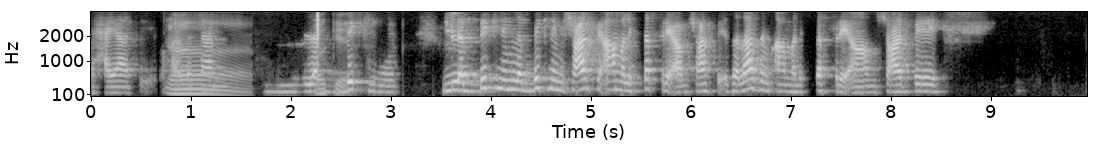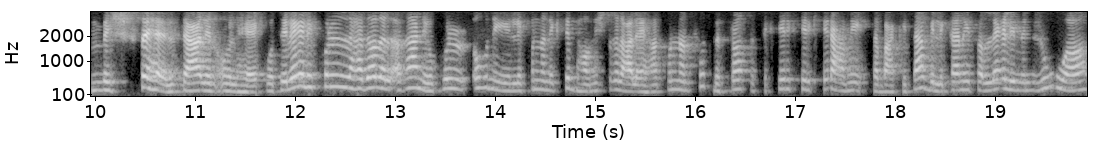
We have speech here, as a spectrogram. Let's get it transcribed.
بحياتي. وهذا آه. كان ملبكني ملبكني ملبكني مش عارفة أعمل التفرقة مش عارفة إذا لازم أعمل التفرقة مش عارفة. مش سهل تعال نقول هيك. وطلع لي كل هدول الأغاني وكل أغنية اللي كنا نكتبها ونشتغل عليها كنا نفوت ب process كثير كثير كثير عميق تبع كتاب اللي كان يطلع لي من جوا.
